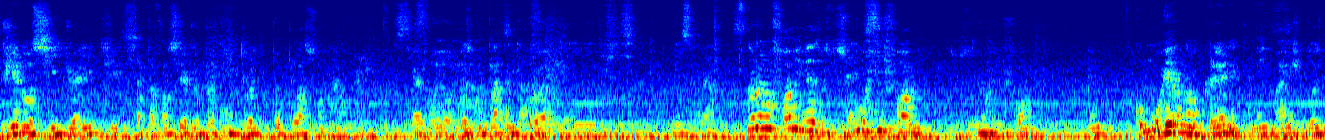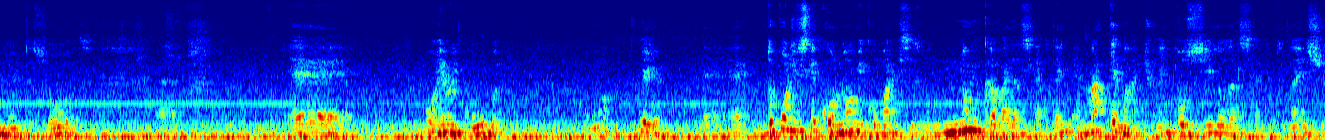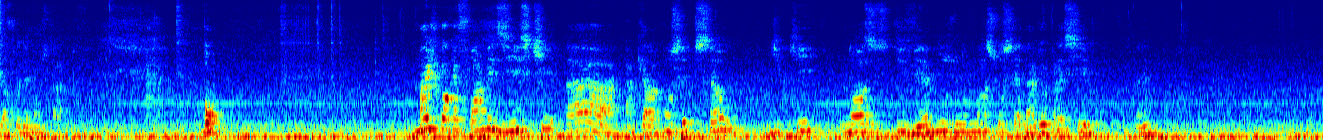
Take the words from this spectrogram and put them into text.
o genocídio aí, de certa forma, serviu para controle populacional. Né? Que é uma coisa completamente tá cruel. Não, fome mesmo, as pessoas É, morriam de fome. As pessoas de fome. né? Como morreram na Ucrânia também, mais de 2 milhões de pessoas. É, morreram em Cuba. Veja, é- é- do ponto de vista econômico, o marxismo nunca vai dar certo. É, é matemático, é impossível dar certo. Né? Isso já foi demonstrado. Bom, mas de qualquer forma existe a, aquela concepção de que nós vivemos numa sociedade opressiva. né?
